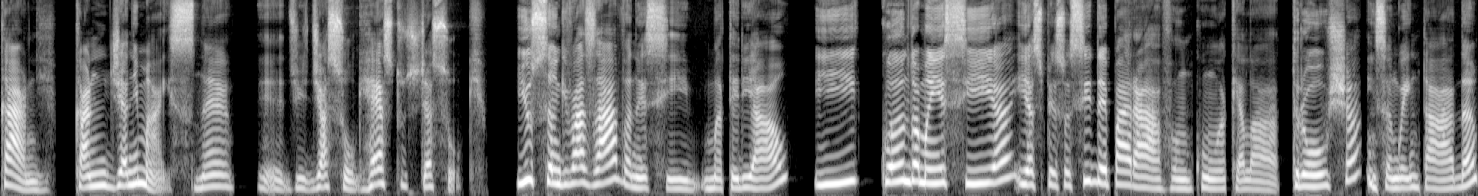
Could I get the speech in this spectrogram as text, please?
carne, carne de animais, né? Eh, de, de açougue, restos de açougue. E o sangue vazava nesse material e quando amanhecia e as pessoas se deparavam com aquela trouxa ensanguentada,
